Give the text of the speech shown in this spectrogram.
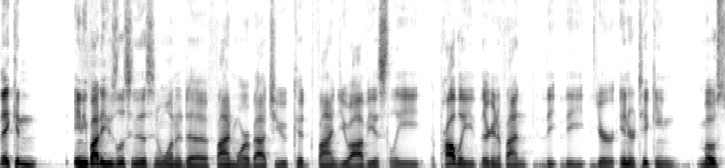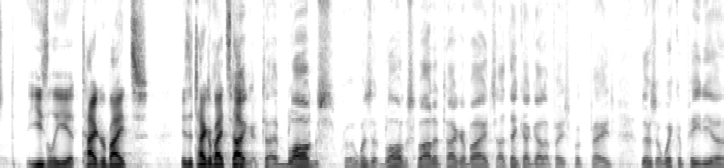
they can anybody who's listening to this and wanted to find more about you could find you. Obviously, probably they're going to find the the your inner ticking most easily at Tiger Bites is it Tiger Bites? Tiger, blogs, was it Blogspot at Tiger Bites? I think I got a Facebook page. There's a Wikipedia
